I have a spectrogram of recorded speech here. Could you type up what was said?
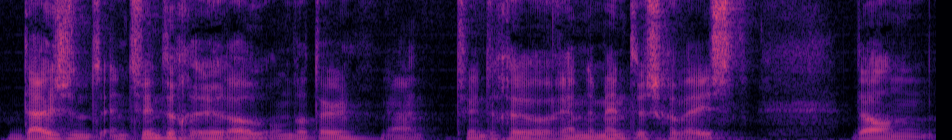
1020 euro, omdat er ja, 20 euro rendement is geweest, dan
